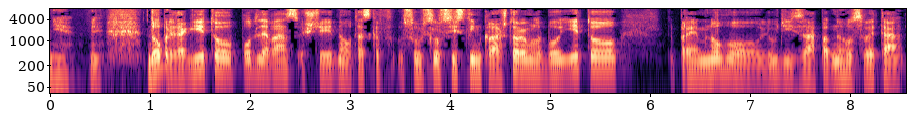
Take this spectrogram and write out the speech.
Nie, nie. Dobre, tak je to podľa vás ešte jedna otázka v súvislosti s tým kláštorom, lebo je to pre mnoho ľudí z západného sveta,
